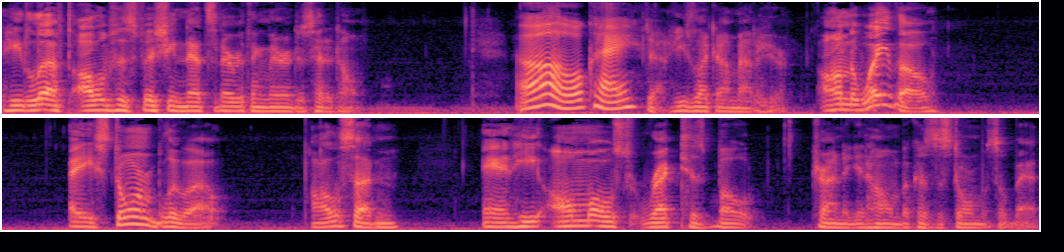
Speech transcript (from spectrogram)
he left all of his fishing nets and everything there and just headed home. oh, okay. Yeah, he's like, I'm out of here. On the way, though, a storm blew out all of a sudden, and he almost wrecked his boat trying to get home because the storm was so bad.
